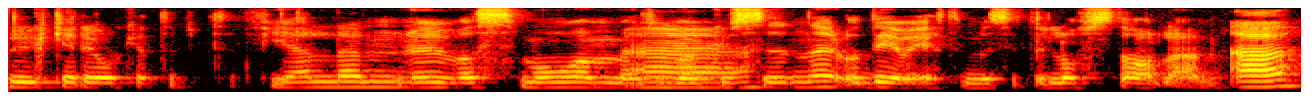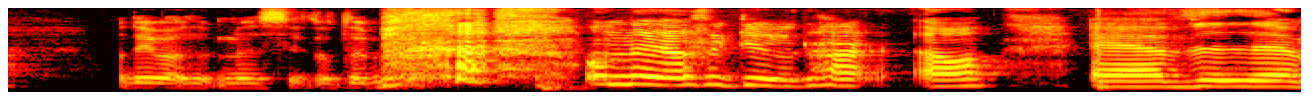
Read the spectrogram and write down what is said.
brukade åka typ till fjällen när vi var små med våra Ja. kusiner och det var jättemysigt i Lofsdalen. Ja. Och det var typ mysigt och typ Åh nej alltså gud, här, ja. Eh, vi, eh,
